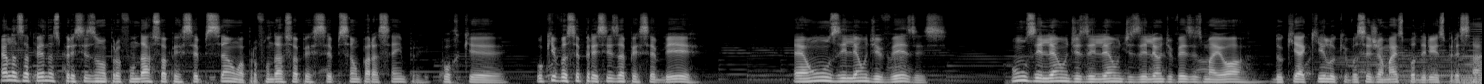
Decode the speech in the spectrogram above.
Elas apenas precisam aprofundar sua percepção, aprofundar sua percepção para sempre. Porque o que você precisa perceber é um zilhão de vezes, um zilhão de zilhão de zilhão de vezes maior do que aquilo que você jamais poderia expressar.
